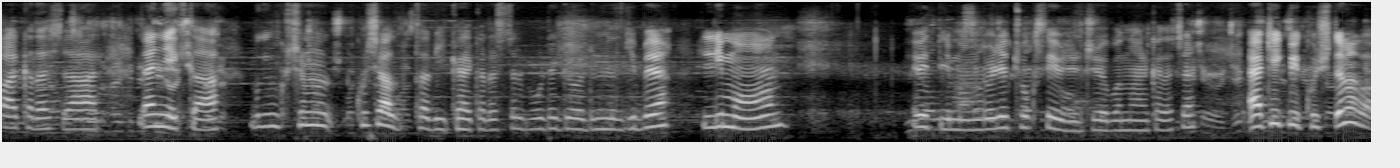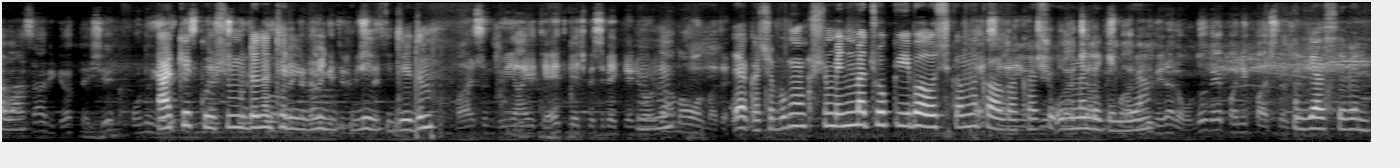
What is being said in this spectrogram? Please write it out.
Arkadaşlar ben Yekta. Bugün kuşum kuş aldı tabii ki arkadaşlar. Burada gördüğünüz gibi limon. Evet limon böyle çok sevdiriyor bana arkadaşlar. Erkek bir kuş değil mi baba? Erkek kuşum burada da televizyon izliyordum. Mars'ın dünyayı teğet geçmesi bekleniyordu ama olmadı. Arkadaşlar bugün kuşum benimle çok iyi bir alışkanlık aldı arkadaşlar. Elime de geliyor. Hadi gel sevelim.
